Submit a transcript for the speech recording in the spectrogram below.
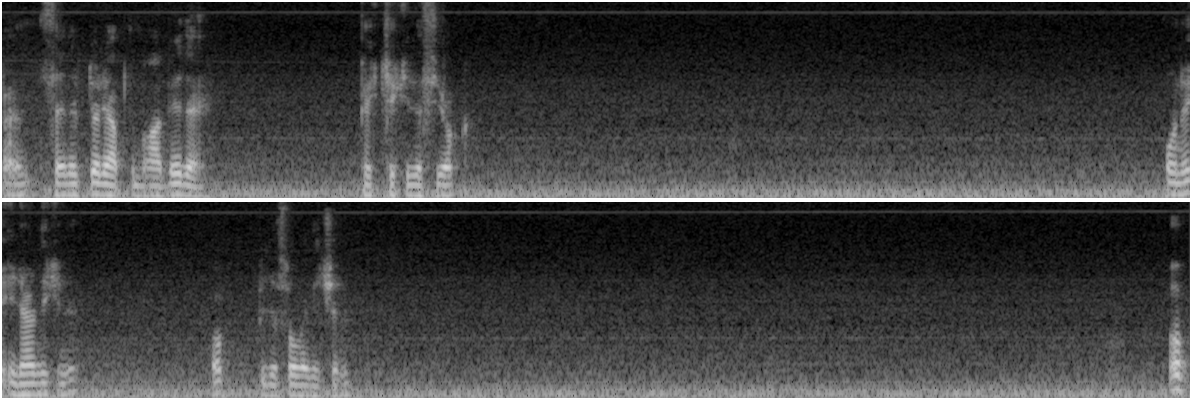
Ben selektör yaptım abiye de. Pek çekilesi yok. O ne ileridekini? Hop bir de sola geçelim. Hop.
